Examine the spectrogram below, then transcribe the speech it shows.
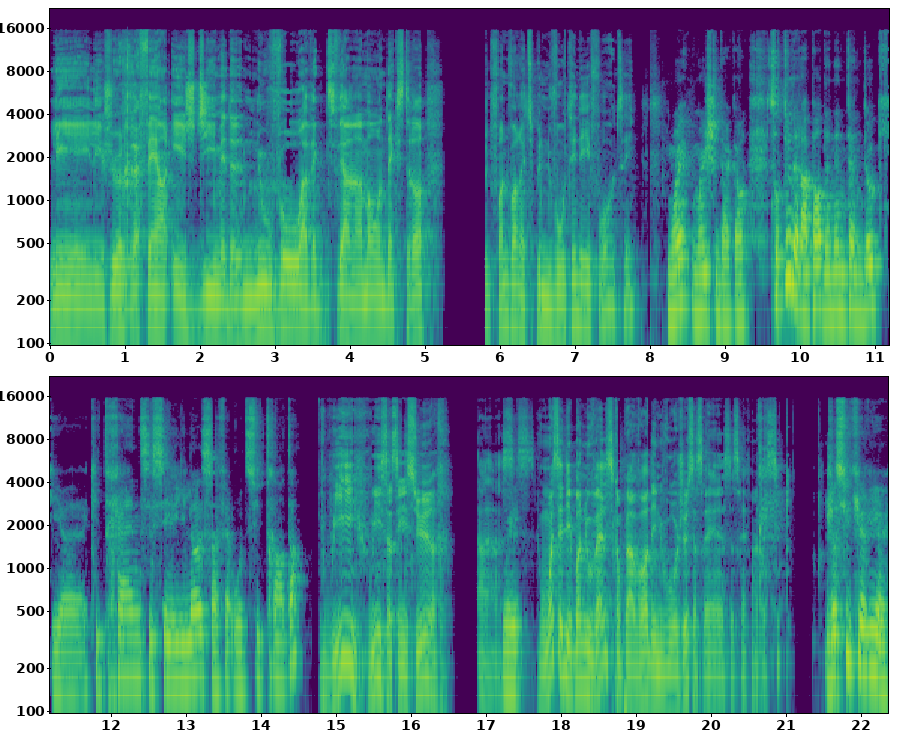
les, les jeux refaits en HD, mais de nouveau avec différents mondes extra. C'est le fun de voir un petit peu de nouveauté des fois, tu sais. Oui, moi je suis d'accord. Surtout de la part de Nintendo qui, euh, qui traîne ces séries-là, ça fait au-dessus de 30 ans. Oui, oui, ça c'est sûr. Ah, Oui. c'est- Pour moi, c'est des bonnes nouvelles. Si on peut avoir des nouveaux jeux, ça serait, ça serait fantastique. Je suis curieux.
